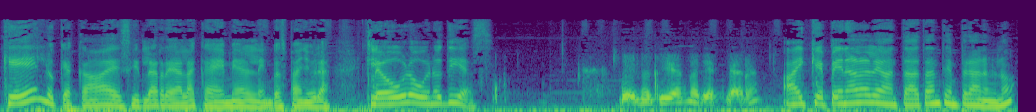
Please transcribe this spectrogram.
qué es lo que acaba de decir la Real Academia de la Lengua Española. Cleóbulo, buenos días. Buenos días, María Clara. Ay, qué pena la levantada tan temprano, ¿no?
